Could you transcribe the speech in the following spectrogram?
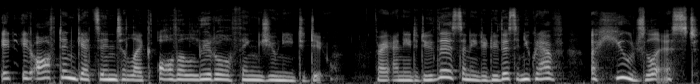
it, it often gets into like all the little things you need to do, right? I need to do this, I need to do this, and you could have a huge list.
